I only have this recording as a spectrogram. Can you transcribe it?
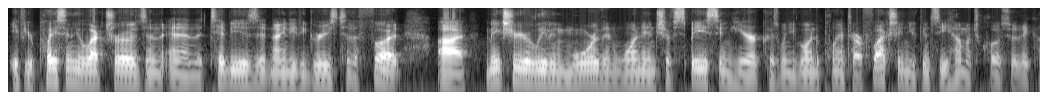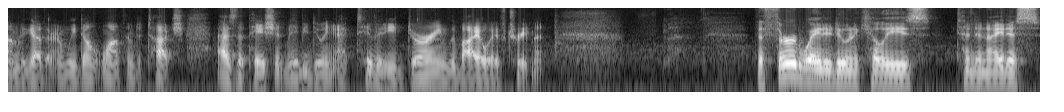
if you're placing the electrodes and, and the tibia is at 90 degrees to the foot, uh, make sure you're leaving more than one inch of spacing here because when you go into plantar flexion, you can see how much closer they come together and we don't want them to touch as the patient may be doing activity during the biowave treatment. The third way to do an Achilles tendonitis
